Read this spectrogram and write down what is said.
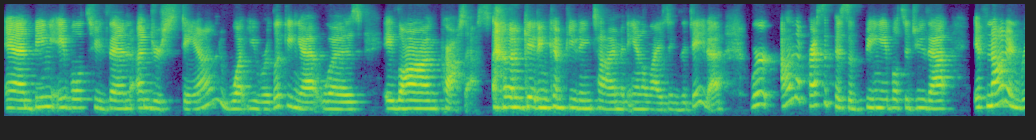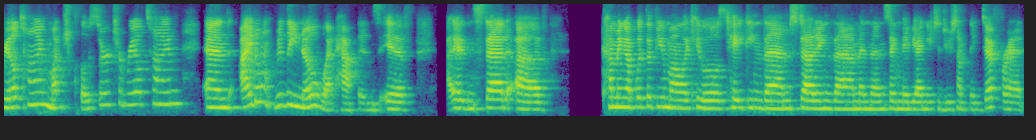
And being able to then understand what you were looking at was a long process of getting computing time and analyzing the data. We're on the precipice of being able to do that if not in real time much closer to real time. And i don't really know what happens if instead of coming up with a few molecules, taking them, studying them, and then saying maybe I need to do something different,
